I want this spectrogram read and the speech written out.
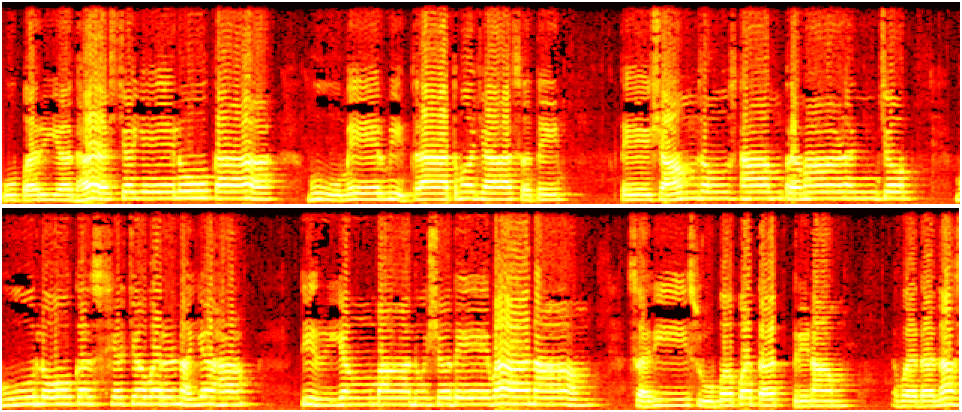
उपर्यधश्च ये लोका भूमेर्मित्रात्मजासते तेषाम् संस्थाम् प्रमाणम् च भूलोकस्य च वर्णयः। तिर्यङ्मानुषदेवानाम् सरीसृपपतत्रिणाम् वदनः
